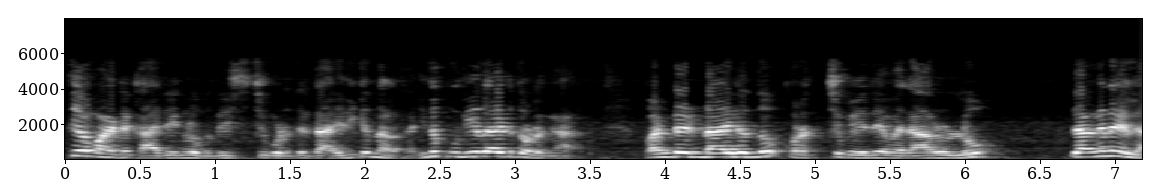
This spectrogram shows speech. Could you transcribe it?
കൃത്യമായിട്ട് കാര്യങ്ങൾ ഉപദേശിച്ചു കൊടുത്തിട്ടായിരിക്കും നടത്തുക. ഇത് പുതിയതായിട്ട് തുടങ്ങാറ് പണ്ട് ഉണ്ടായിരുന്നു കുറച്ച് പേരെ വരാറുള്ളൂ. ഇതങ്ങനെയല്ല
